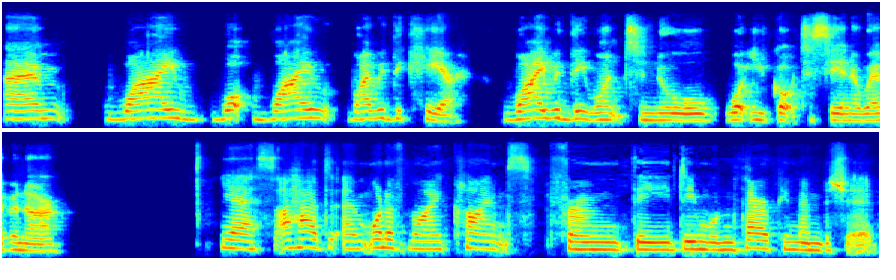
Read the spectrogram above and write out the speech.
Um, why? What? Why? Why would they care? why would they want to know what you've got to say in a webinar? Yes, I had um, one of my clients from the More Than Therapy membership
